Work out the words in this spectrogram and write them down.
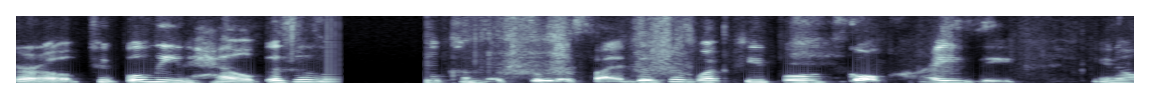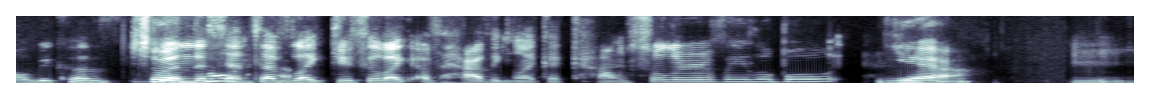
girl, people need help. This is commit suicide. This is what people go crazy, you know, because So in the no sense of like, do you feel like of having like a counselor available? yeah, Mm.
